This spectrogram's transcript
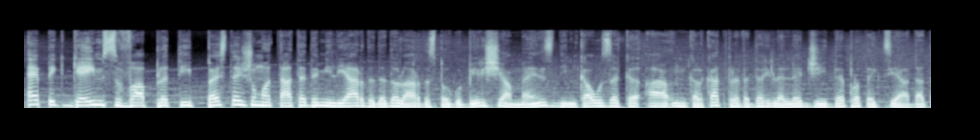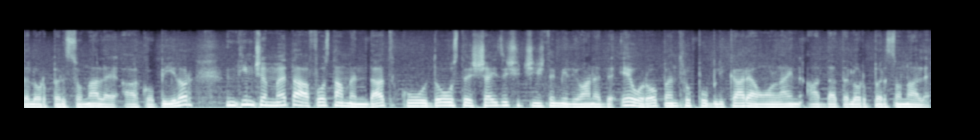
Epic Games va plăti peste jumătate de miliarde de dolari de spăgubiri și amenzi din cauza că a încălcat prevederile legii de protecție a datelor personale a copiilor, în timp ce Meta a fost amendat cu 265 de milioane de euro pentru publicarea online a datelor personale.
